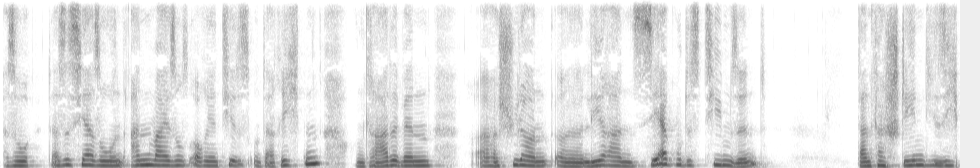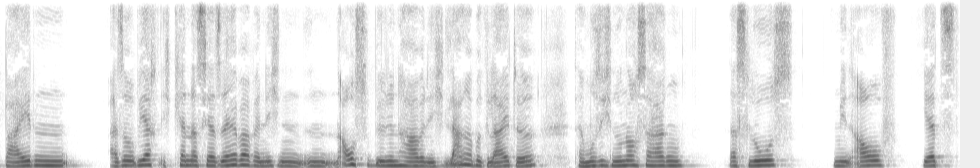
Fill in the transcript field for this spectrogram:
also das ist ja so ein anweisungsorientiertes Unterrichten. Und gerade wenn äh, Schüler und äh, Lehrer ein sehr gutes Team sind, dann verstehen die sich beiden also, wie gesagt, ich kenne das ja selber, wenn ich einen, einen Auszubildenden habe, den ich lange begleite, dann muss ich nur noch sagen, lass los, nimm ihn auf, jetzt,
